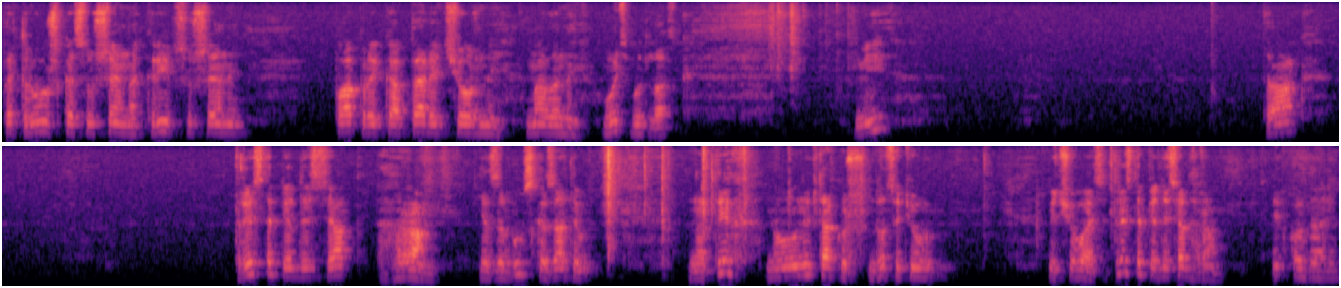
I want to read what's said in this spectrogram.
петрушка сушена, кріп сушений, паприка, перець чорний, мелений. Ось, будь ласка. І... Так. 350 грам. Я забув сказати на тих, ну вони також досить відчуваються. 350 грам. Відкладаємо.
